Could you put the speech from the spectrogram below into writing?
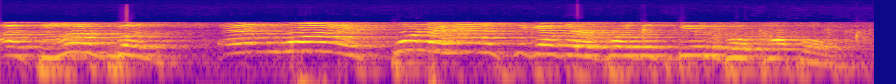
as husband and wife. Put our hands together for this beautiful couple.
